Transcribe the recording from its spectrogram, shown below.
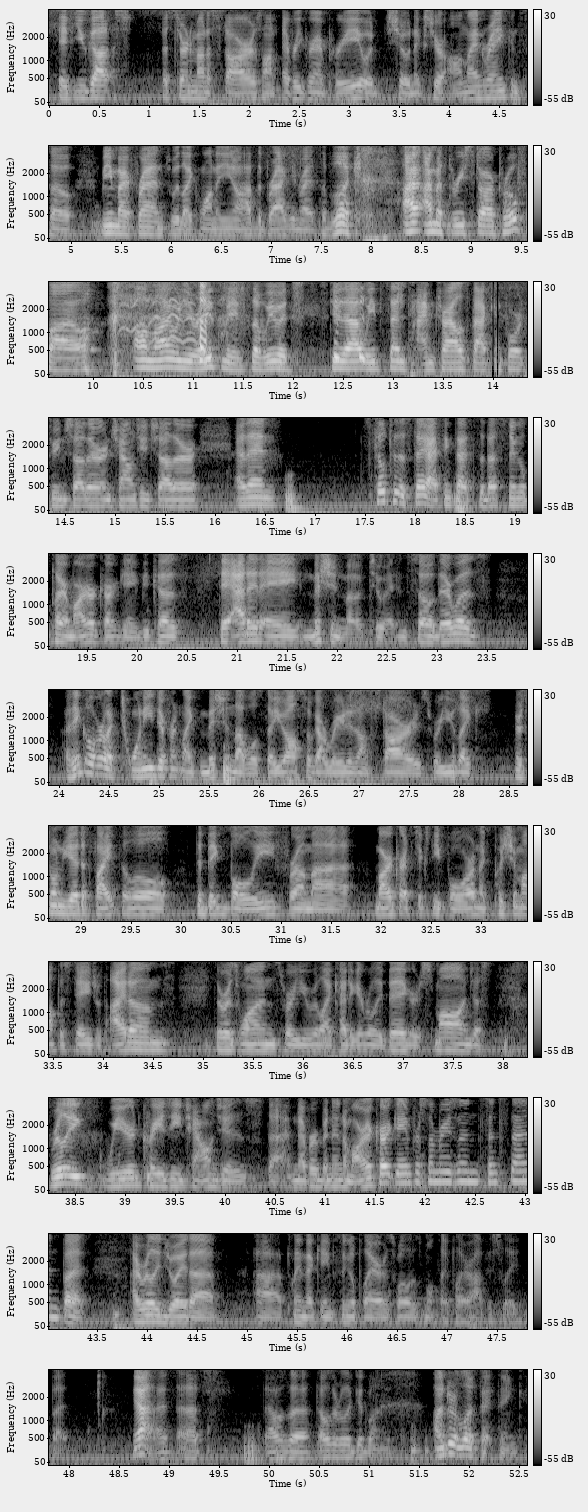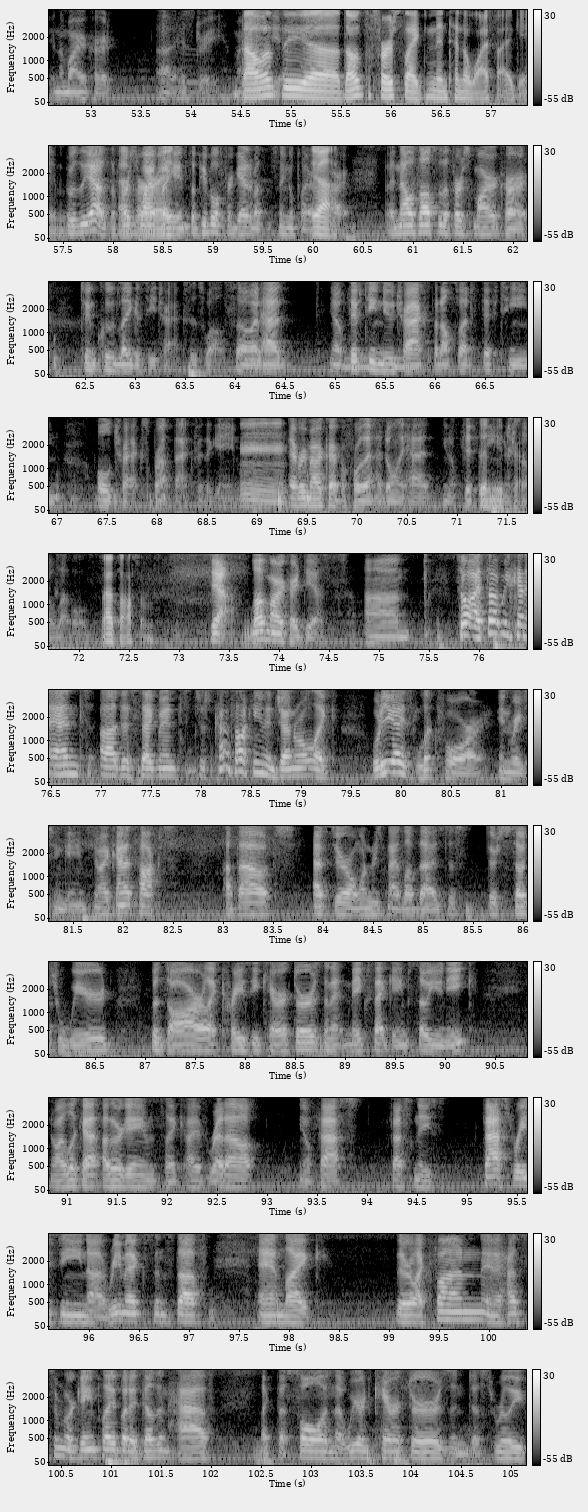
if you got a certain amount of stars on every Grand Prix, it would show next to your online rank. And so me and my friends would like want to you know have the bragging rights of look, I, I'm a three star profile online when you race me. And so we would do that. We'd send time trials back and forth to each other and challenge each other. And then still to this day, I think that's the best single player Mario Kart game because they added a mission mode to it. And so there was, I think, over like 20 different like mission levels that you also got rated on stars. Where you like, there's one you had to fight the little, the big bully from uh, Mario Kart 64 and like push him off the stage with items. There was ones where you were like had to get really big or small and just really weird, crazy challenges that have never been in a Mario Kart game for some reason since then. But I really enjoyed uh, uh, playing that game single player as well as multiplayer, obviously. But yeah, that's that was a that was a really good one. It's underlooked, I think, in the Mario Kart uh, history. That was DS. the uh, that was the first like Nintendo Wi-Fi game. It was the, yeah, it was the first Ever, Wi-Fi right? game, so people forget about the single player Yeah. part. And that was also the first Mario Kart to include legacy tracks as well. So it had you know 15 new tracks, but also had 15 old tracks brought back for the game. Mm. Every Mario Kart before that had only had you know 15 new or so tracks. levels. That's awesome. Yeah, love Mario Kart DS. Um, so I thought we'd kind of end uh, this segment just kind of talking in general, like what do you guys look for in racing games? You know, I kind of talked about F Zero. One reason I love that is just there's such weird, bizarre, like crazy characters, and it makes that game so unique. You know, I look at other games like I've read out, you know, fast, fast, fast racing uh, remix and stuff, and like they're like fun and it has similar gameplay, but it doesn't have like the soul and the weird characters and just really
